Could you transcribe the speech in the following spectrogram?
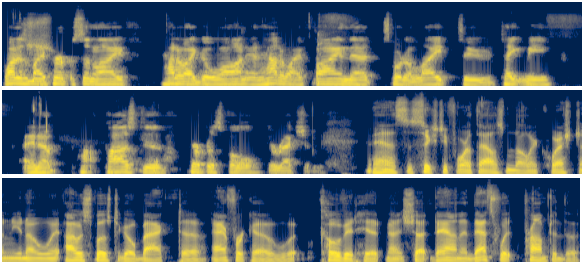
What is my purpose in life? How do I go on and how do I find that sort of light to take me in a positive, purposeful direction? Yeah, that's a sixty-four thousand dollar question. You know, I was supposed to go back to Africa. COVID hit and it shut down, and that's what prompted the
